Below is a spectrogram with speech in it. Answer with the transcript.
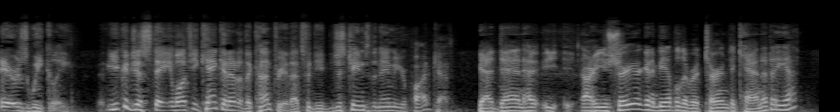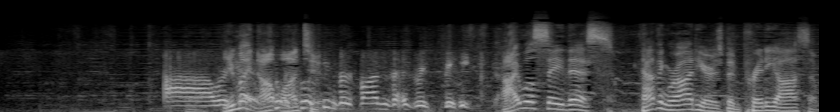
Airs weekly. You could just stay. Well, if you can't get out of the country, that's what you just change the name of your podcast. Yeah, Dan, are you sure you're going to be able to return to Canada yet? Uh, You might not we're want to. For funds as we speak. I will say this: having Rod here has been pretty awesome.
